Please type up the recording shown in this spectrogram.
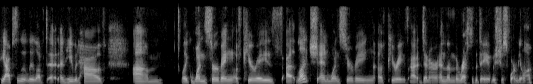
he absolutely loved it. And he would have um, like one serving of purees at lunch and one serving of purees at dinner. And then the rest of the day it was just formula.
